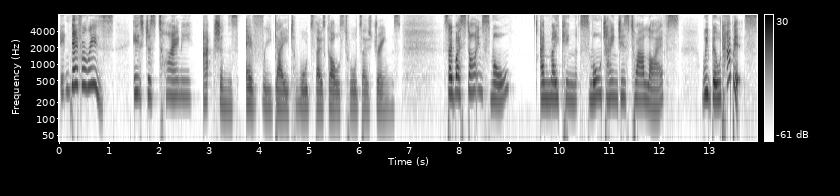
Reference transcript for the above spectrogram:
It never is. It's just tiny actions every day towards those goals, towards those dreams. So, by starting small and making small changes to our lives, we build habits.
